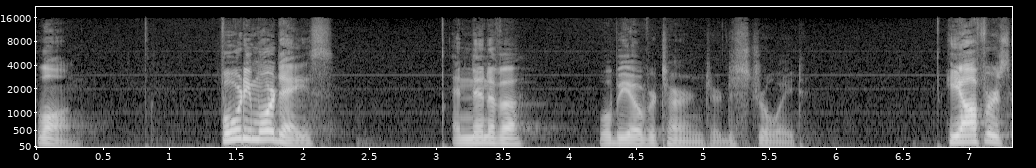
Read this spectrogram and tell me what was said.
long. 40 more days, and Nineveh will be overturned or destroyed. He offers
